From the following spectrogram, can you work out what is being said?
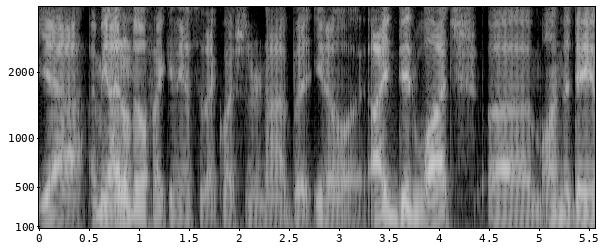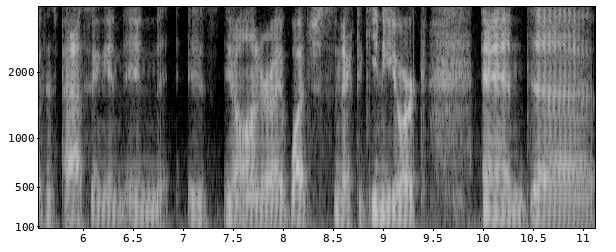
Yeah, I mean, I don't know if I can answer that question or not, but you know, I did watch um, on the day of his passing in in his you know honor. I watched Synecdoche, New York, and uh,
